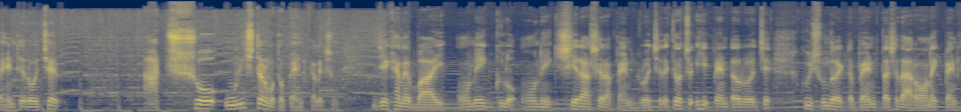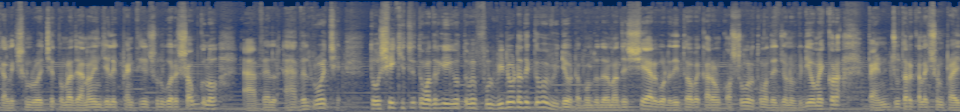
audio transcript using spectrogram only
প্যান্টে রয়েছে আটশো উনিশটার মতো প্যান্ট কালেকশন যেখানে বাই অনেকগুলো, অনেক সেরা সেরা প্যান্ট রয়েছে। দেখতে পাচ্ছ, এই প্যান্টটাও রয়েছে। খুবই সুন্দর একটা প্যান্ট। তার সাথে আরও অনেক প্যান্ট কালেকশন রয়েছে। তোমরা জানো এঞ্জেলিক প্যান্ট থেকে শুরু করে সবগুলো অ্যাভেল অ্যাভেল রয়েছে। তো সেই ক্ষেত্রে তোমাদেরকে কী করতে হবে? ফুল ভিডিওটা দেখতে হবে। ভিডিওটা বন্ধুদের মাঝে শেয়ার করে দিতে হবে। কারণ কষ্ট করে তোমাদের জন্য ভিডিও মেক করা। প্যান্ট, জুতার কালেকশন প্রায়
